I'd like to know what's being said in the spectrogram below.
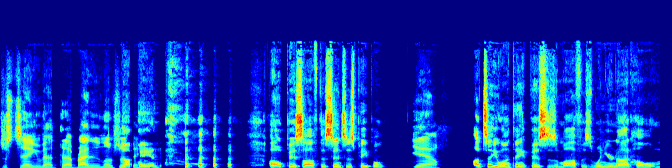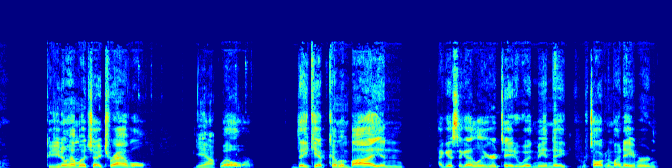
Just saying that uh, Brandon loves Not paying. oh, piss off the census people? Yeah. I'll tell you one thing that pisses them off is when you're not home. Because you know how much I travel. Yeah. Well, they kept coming by, and I guess they got a little irritated with me. And they were talking to my neighbor, and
